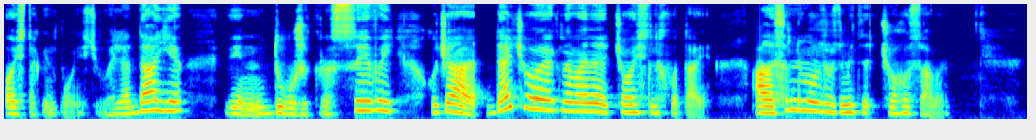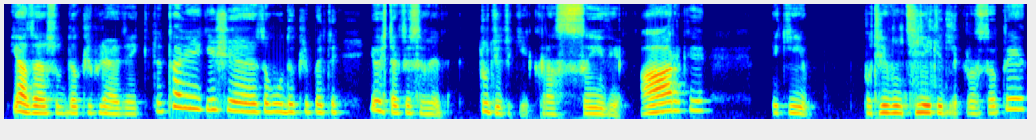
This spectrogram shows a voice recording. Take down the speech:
ось так він повністю виглядає. Він дуже красивий. Хоча дечого, як на мене, чогось не вистачає. Але сам не можу зрозуміти, чого саме. Я зараз тут докріпляю деякі деталі, які ще забув докріпити. І ось так це все виглядає. Тут є такі красиві арки, які потрібні тільки для красоти.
